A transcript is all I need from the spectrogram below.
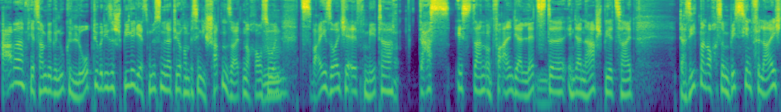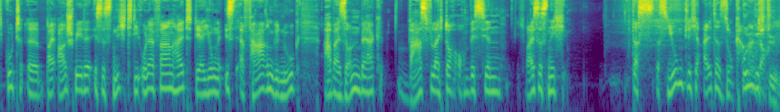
Aber jetzt haben wir genug gelobt über dieses Spiel. Jetzt müssen wir natürlich auch ein bisschen die Schattenseiten noch rausholen. Mhm. Zwei solche Elfmeter, das ist dann und vor allem der letzte in der Nachspielzeit. Da sieht man auch so ein bisschen vielleicht, gut, äh, bei Alschwede ist es nicht die Unerfahrenheit, der Junge ist erfahren genug, aber Sonnenberg war es vielleicht doch auch ein bisschen, ich weiß es nicht, das, das jugendliche Alter, so kann ungestüm. man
